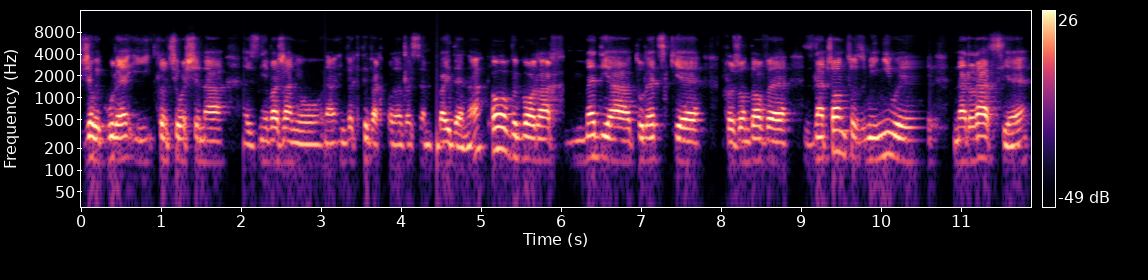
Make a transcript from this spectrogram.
wzięły górę i skończyło się na znieważaniu, na inwektywach pod adresem Bidena. Po wyborach media tureckie, prorządowe znacząco zmieniły narrację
